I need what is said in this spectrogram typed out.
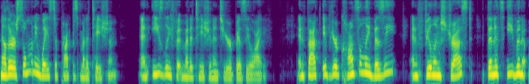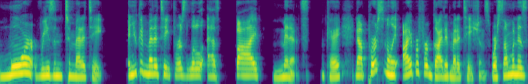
Now, there are so many ways to practice meditation and easily fit meditation into your busy life. In fact, if you're constantly busy and feeling stressed, then it's even more reason to meditate. And you can meditate for as little as five minutes. Okay. Now, personally, I prefer guided meditations where someone is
